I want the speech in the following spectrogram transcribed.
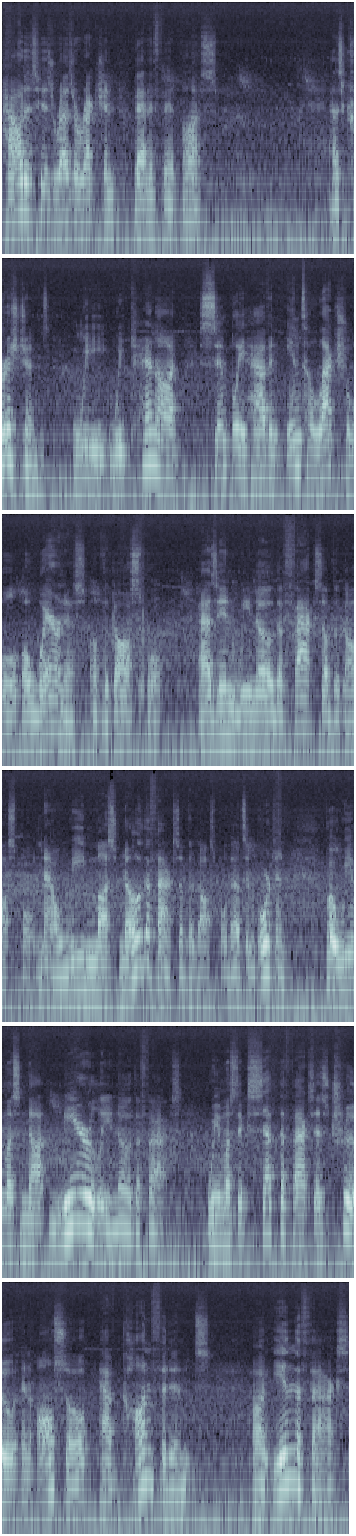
How does his resurrection benefit us? As Christians, we, we cannot simply have an intellectual awareness of the gospel, as in we know the facts of the gospel. Now, we must know the facts of the gospel, that's important, but we must not merely know the facts. We must accept the facts as true and also have confidence uh, in the facts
